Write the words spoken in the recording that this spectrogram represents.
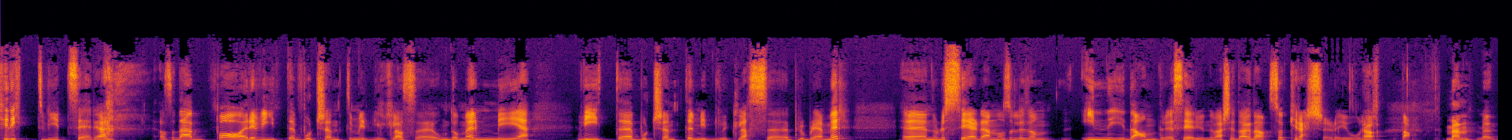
kritthvit serie Altså, det er bare hvite, bortskjemte middelklasseungdommer med hvite, bortskjemte middelklasseproblemer. Eh, når du ser den også liksom inn i det andre serieuniverset i dag, da, så krasjer det jo Ja. litt, da. Men, Men-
